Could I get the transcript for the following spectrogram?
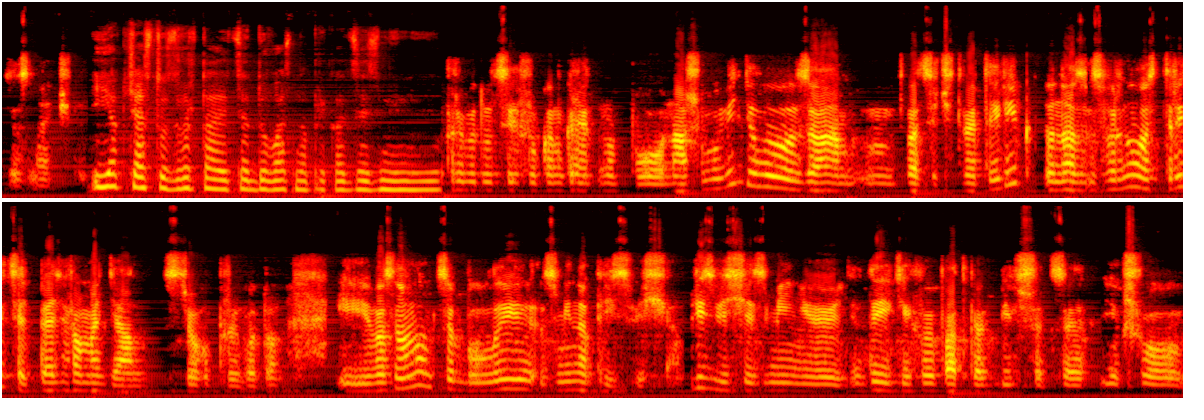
зазначений. І як часто звертаються до вас, наприклад, за зміною? Приведу цифру конкретно по нашому відділу. За м, 24 рік до нас звернулось 35 громадян з цього приводу. І в основному це були зміна прізвища. Прізвище змінюють в деяких випадках більше це, якщо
